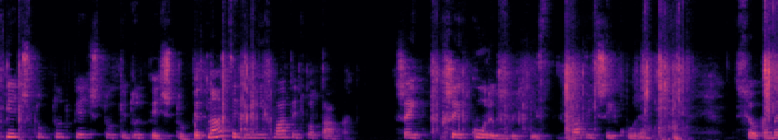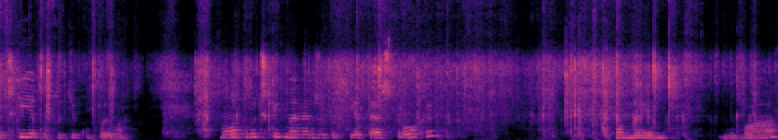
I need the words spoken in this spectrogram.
Тут 5 штук, тут 5 штук і тут 5 штук. 15 мені хватить отак. Ще й кури будуть їсти. Хватить ще й кури. Все, кабачки я по суті купила. Морквочки в мене вже тут є теж трохи. Один, два,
